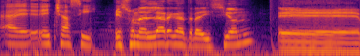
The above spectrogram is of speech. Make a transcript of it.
eh, hecha así? Es una larga tradición. eh,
